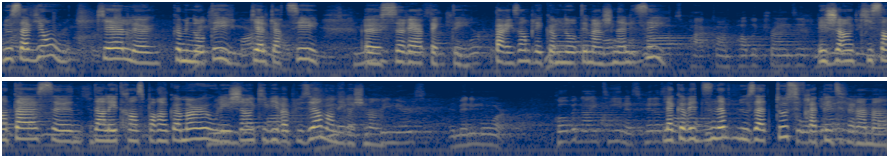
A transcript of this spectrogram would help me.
Nous savions quelle communauté, quel quartier euh, serait affecté. Par exemple, les communautés marginalisées, les gens qui s'entassent dans les transports en commun ou les gens qui vivent à plusieurs dans des logements. La COVID-19 nous a tous frappés différemment.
